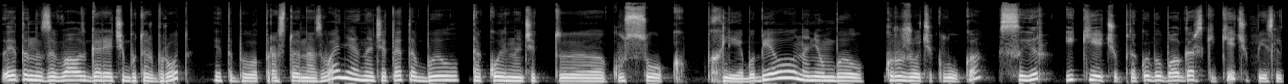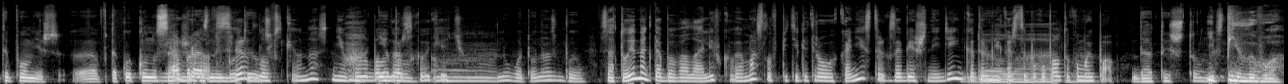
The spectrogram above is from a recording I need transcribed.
Это называлось горячий бутерброд. Это было простое название. Значит, это был такой, значит, э, кусок хлеба белого. На нем был кружочек лука, сыр и кетчуп. Такой был болгарский кетчуп, если ты помнишь, э, в такой конусообразной Я жила в Свердловске. У нас не было болгарского не было. кетчупа. А, ну вот, у нас был. Зато иногда бывало оливковое масло в пятилитровых канистрах за бешеные деньги, которые, Да мне кажется, покупал только мой папа. Да ты что? И пил его,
